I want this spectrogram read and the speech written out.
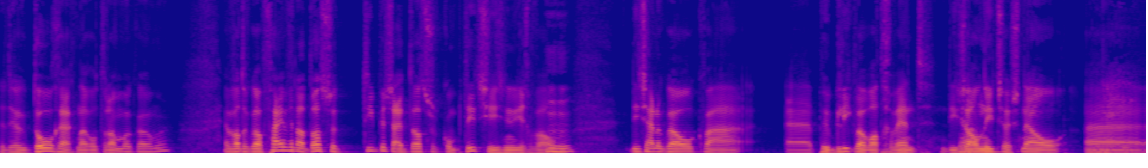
Dat hij ook dolgraag naar Rotterdam wil komen. En wat ik wel fijn vind, dat dat soort types uit dat soort competities in ieder geval... Mhm. Die zijn ook wel qua eh, publiek wel wat gewend. Die Ja. zal niet zo snel eh, Nee.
